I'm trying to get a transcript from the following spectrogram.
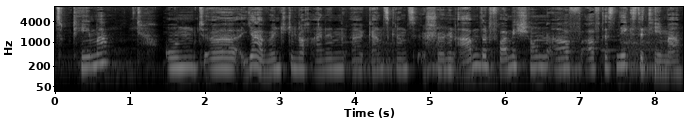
zum Thema und äh, ja, wünsche dir noch einen äh, ganz, ganz schönen Abend und freue mich schon auf, auf das nächste Thema,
